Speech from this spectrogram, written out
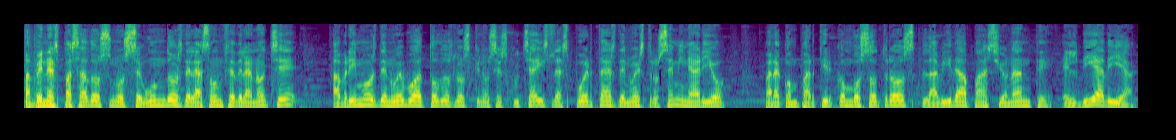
Apenas pasados unos segundos de las 11 de la noche, abrimos de nuevo a todos los que nos escucháis las puertas de nuestro seminario para compartir con vosotros la vida apasionante, el día a día,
